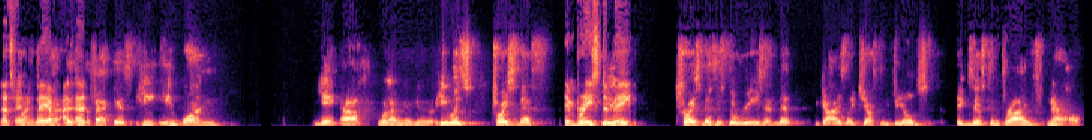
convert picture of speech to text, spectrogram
That's fine. The, hey, fact is, had, the fact is, he he won. Game. Uh, what am I going to get? it. He was Troy Smith. Embrace debate. Is, Troy Smith is the reason that guys like Justin Fields exist and thrive now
